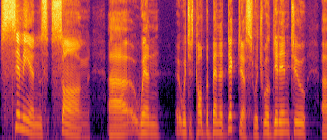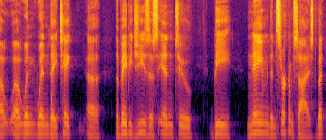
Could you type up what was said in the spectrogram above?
Simeon's song, uh, when, which is called the Benedictus, which we'll get into uh, when, when they take uh, the baby Jesus in to be named and circumcised. But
